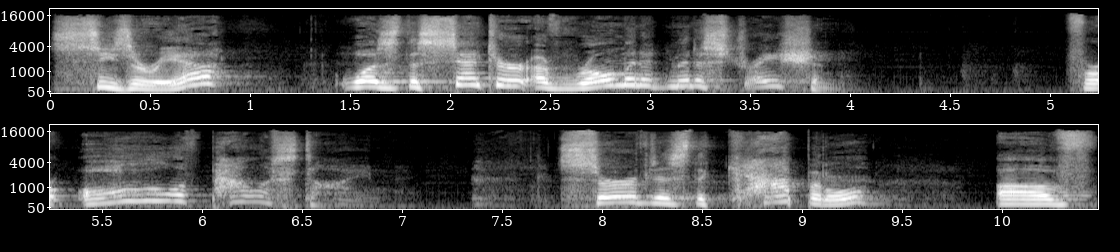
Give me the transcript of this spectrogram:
Caesarea was the center of Roman administration for all of Palestine, served as the capital of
